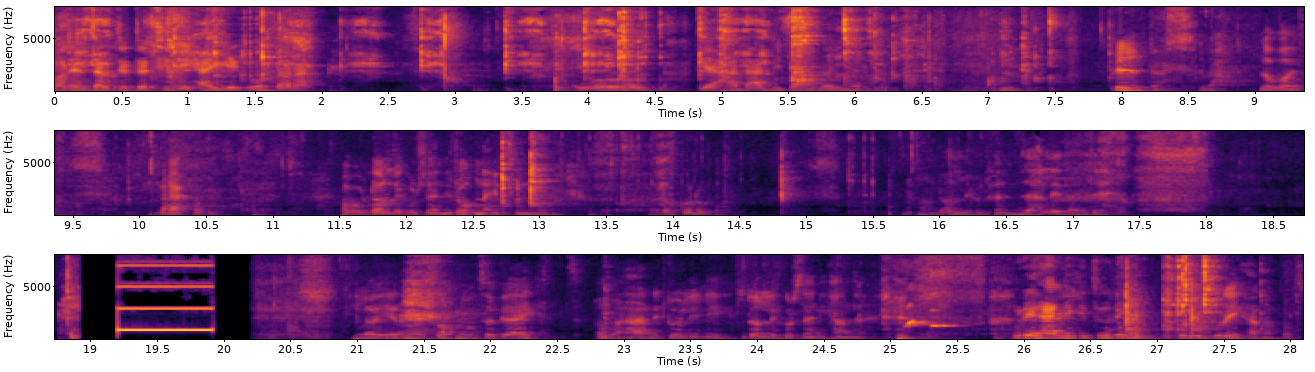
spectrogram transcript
करेन्ट चाउचाउ त छिटै खाइएको तर यो चिया खाँदा अलि जान गयो मेरो फेरि दस ल ल भयो राख अब डल्ले खुर्सानी रोक्न एकछिन। रोको रोको डल्ले खुर्सानी चाहिँ ल हेर्न सक्नुहुन्छ गाई अब हार्ने टोलीले डल्ले खुर्सानी खाने। पुरै खाने कि छोरी? पुरै पुरै खानुपर्छ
